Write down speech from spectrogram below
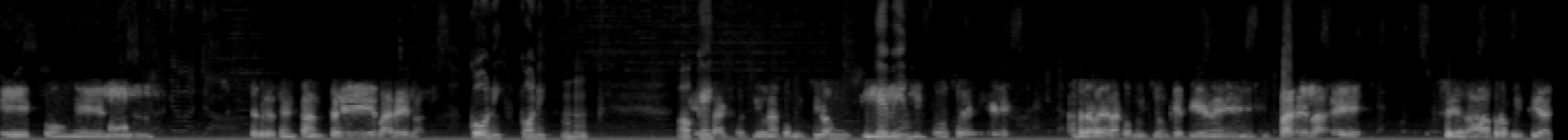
eh, con el representante Varela. Connie, Connie. Exacto, aquí una comisión y, Qué bien. y entonces a través de la comisión que tiene Varela, eh, se va a propiciar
